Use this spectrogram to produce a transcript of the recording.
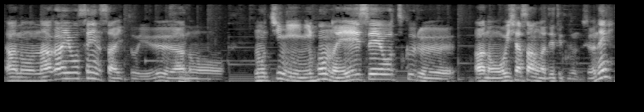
あの長与戦災という、はい。あの後に日本の衛生を作るあのお医者さんが出てくるんですよね。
